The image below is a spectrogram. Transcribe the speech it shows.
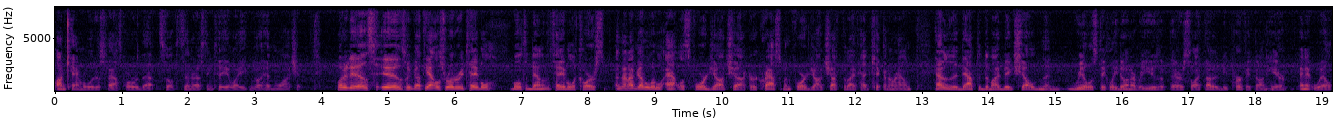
on camera. We'll just fast forward that, so if it's interesting to you, well, you can go ahead and watch it. What it is, is we've got the Atlas rotary table bolted down to the table, of course, and then I've got a little Atlas four-jaw chuck, or Craftsman four-jaw chuck that I've had kicking around. Had it adapted to my big Sheldon, and realistically don't ever use it there, so I thought it'd be perfect on here, and it will.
